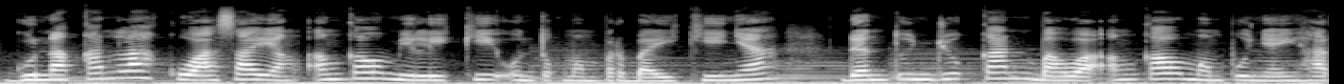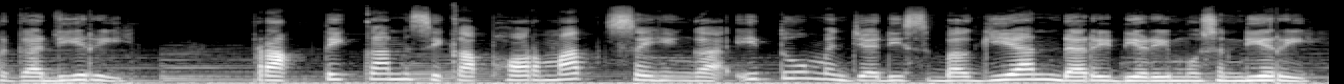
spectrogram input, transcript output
Gunakanlah kuasa yang engkau miliki untuk memperbaikinya, dan tunjukkan bahwa engkau mempunyai harga diri. Praktikan sikap hormat sehingga itu menjadi sebagian dari dirimu sendiri.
